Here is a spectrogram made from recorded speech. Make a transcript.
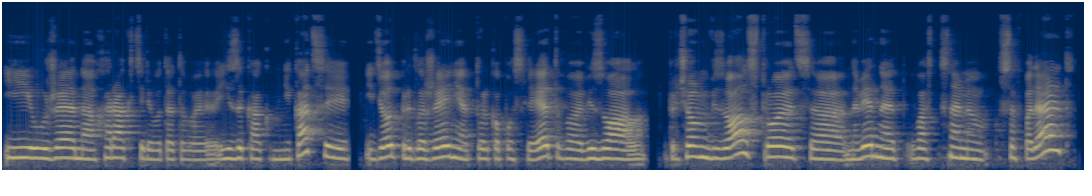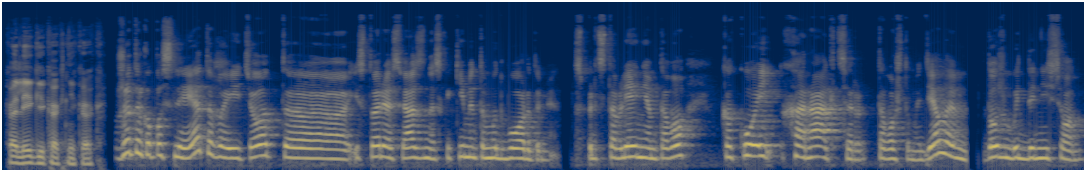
и уже на характере вот этого языка коммуникации идет предложение только после этого визуала. Причем визуал строится, наверное, у вас с нами совпадает. Коллеги как-никак. Уже только после этого идет э, история, связанная с какими-то мудбордами, с представлением того, какой характер того, что мы делаем, должен быть донесен.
